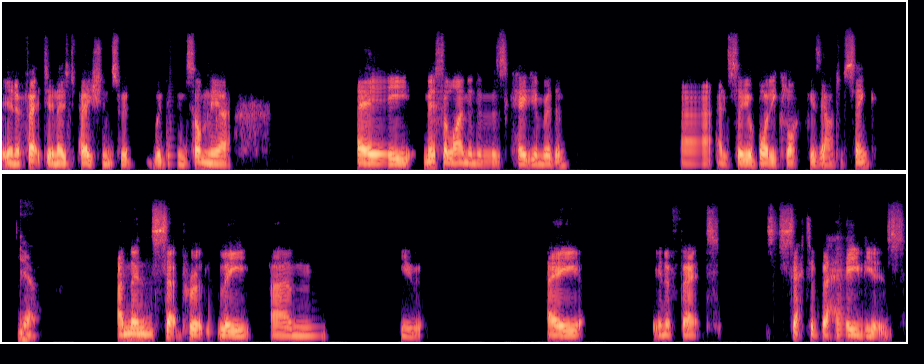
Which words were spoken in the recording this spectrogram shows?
in effect, in those patients with, with insomnia, a misalignment of the circadian rhythm. Uh, and so your body clock is out of sync. Yeah. And then separately, um, you a in effect set of behaviors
